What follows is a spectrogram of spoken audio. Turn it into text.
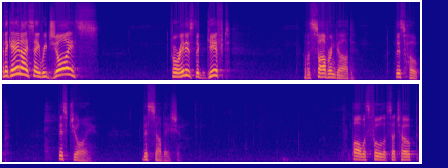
And again I say, rejoice, for it is the gift of a sovereign God, this hope, this joy, this salvation. Paul was full of such hope,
